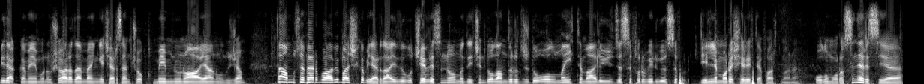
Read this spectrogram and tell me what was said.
Bir dakika memurum şu aradan ben geçersem çok memnun ayan olacağım. Tamam bu sefer bu abi başka bir yerde. Idlewood çevresinde olmadığı için dolandırıcı da olma ihtimali %0,0. Dilim orası şerif departmanı. Oğlum orası neresi ya?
